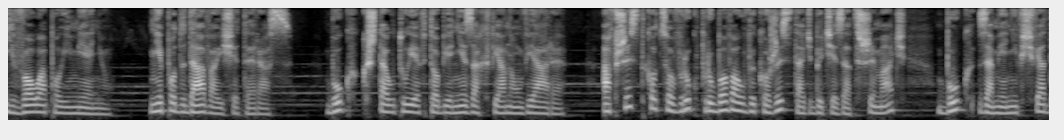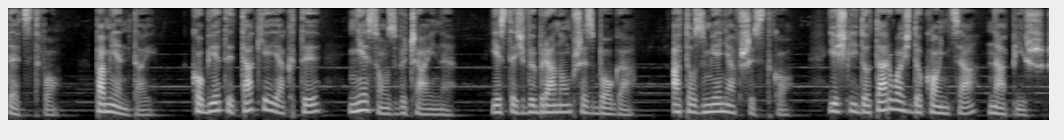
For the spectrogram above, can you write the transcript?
i woła po imieniu. Nie poddawaj się teraz. Bóg kształtuje w tobie niezachwianą wiarę, a wszystko, co wróg próbował wykorzystać, by cię zatrzymać, Bóg zamieni w świadectwo. Pamiętaj, kobiety takie jak ty nie są zwyczajne. Jesteś wybraną przez Boga, a to zmienia wszystko. Jeśli dotarłaś do końca, napisz:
